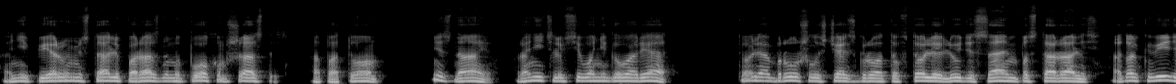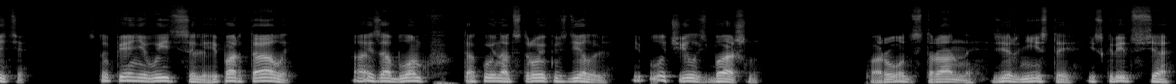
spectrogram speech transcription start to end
они первыми стали по разным эпохам шастать, а потом, не знаю, хранители всего не говорят. То ли обрушилась часть гротов, то ли люди сами постарались, а только видите, ступени вытесали и порталы а из обломков такую надстройку сделали, и получилась башня. Порода странная, зернистая, искрит вся.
